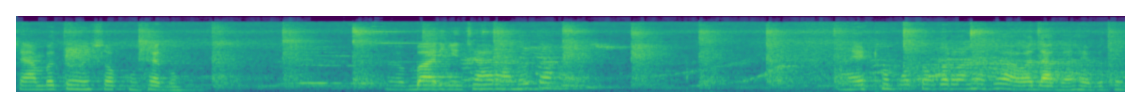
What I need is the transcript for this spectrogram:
ત્યાં બધું શોખું ફેગું બારીએ ઝારા નહોતા. હેઠું પોતું કરવાના જો આવા દાગા હે બધા.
